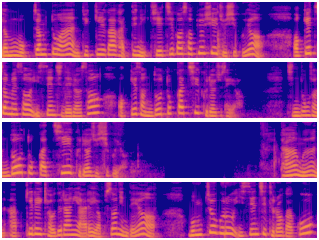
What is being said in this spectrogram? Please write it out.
옆 목점 또한 뒷길과 같은 위치에 찍어서 표시해 주시고요. 어깨점에서 2cm 내려서 어깨선도 똑같이 그려주세요. 진동선도 똑같이 그려주시고요. 다음은 앞길의 겨드랑이 아래 옆선인데요. 몸쪽으로 2cm 들어가고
